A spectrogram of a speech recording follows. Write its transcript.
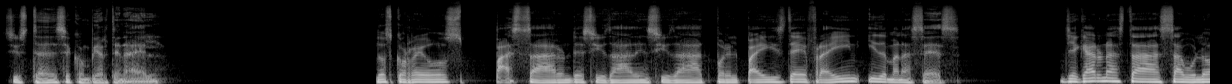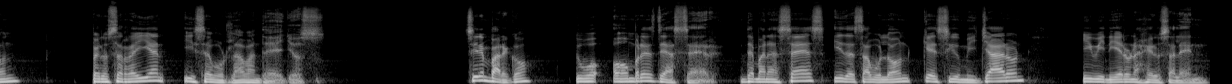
si ustedes se convierten a él. Los correos pasaron de ciudad en ciudad por el país de Efraín y de Manasés. Llegaron hasta Zabulón, pero se reían y se burlaban de ellos. Sin embargo, hubo hombres de Aser, de Manasés y de Zabulón que se humillaron y vinieron a Jerusalén.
